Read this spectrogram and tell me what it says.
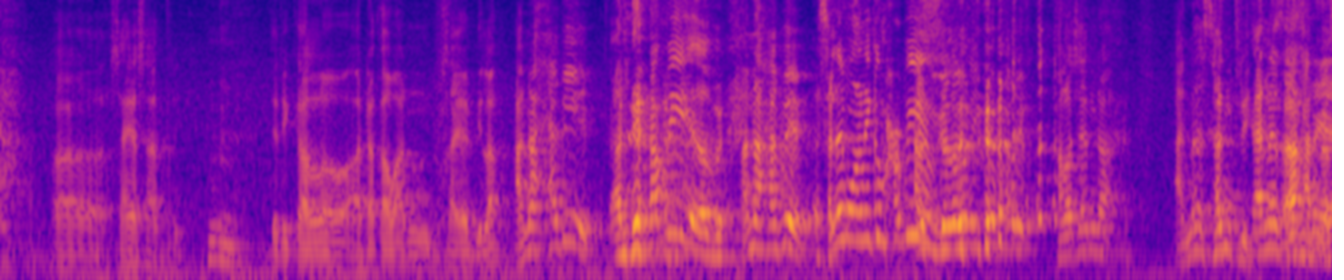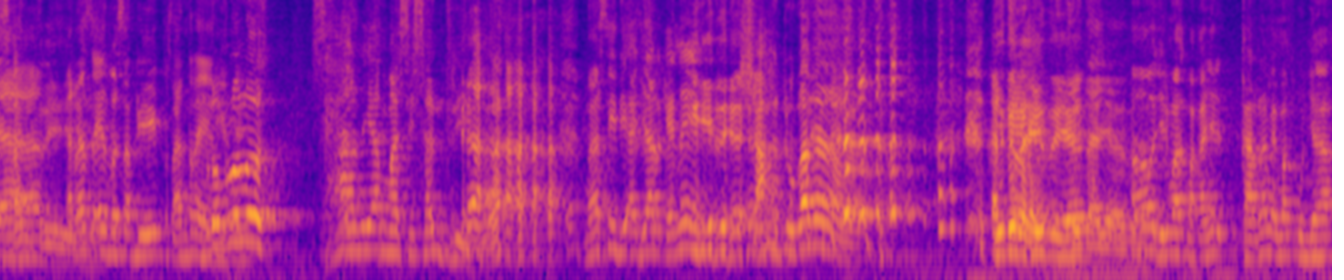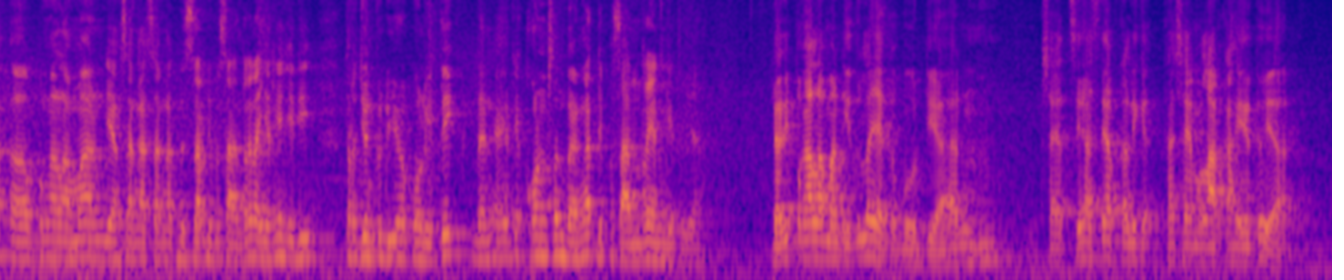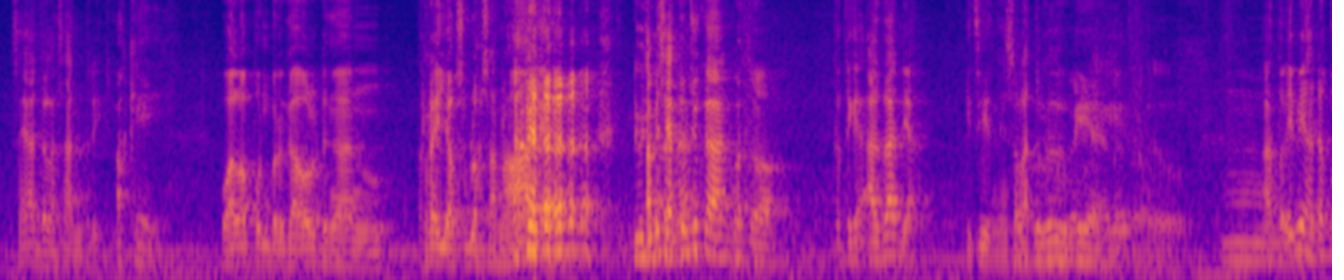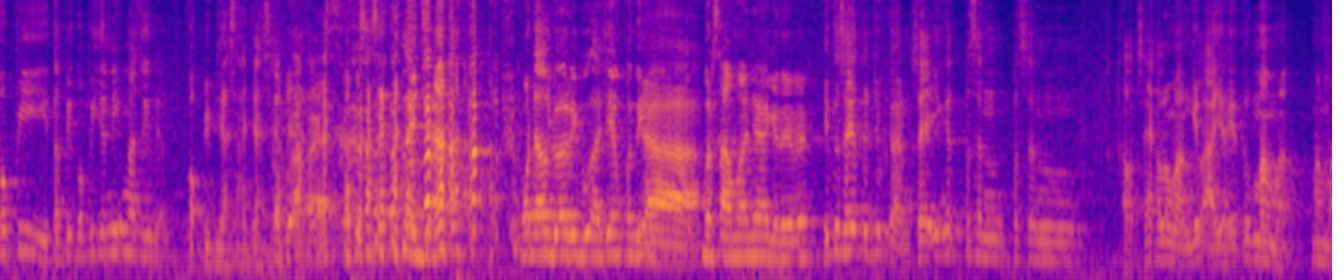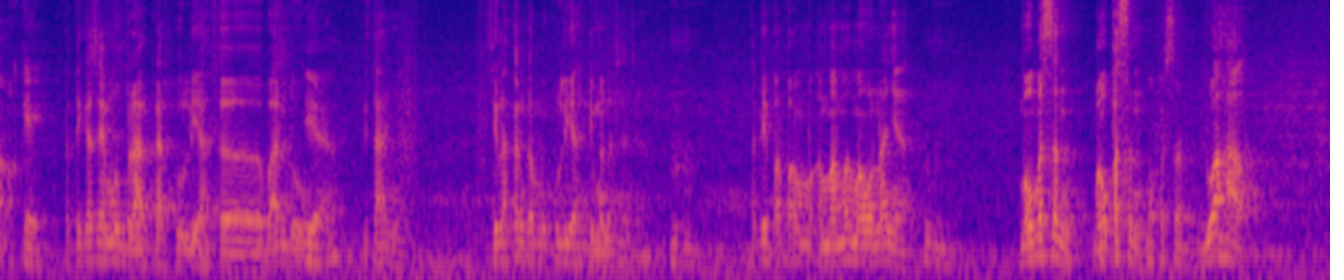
eh, saya santri. Mm-mm. Jadi kalau ada kawan saya bilang, anak Habib, Ada Habib. anak Habib, Assalamualaikum Habib. Assalamualaikum Habib. Kalau saya enggak, anak santri. Karena Ah, santri, anak ya. santri. Karena saya besar di pesantren. belum gitu. lulus. Saya masih santri. Masih diajar kene gitu ya. Syahdu banget. Kan Gitu kayak gitu ya. ceritanya. Oh, jadi ma- makanya karena memang punya eh, pengalaman yang sangat-sangat besar di pesantren akhirnya jadi terjun ke dunia politik dan akhirnya concern banget di pesantren gitu ya. Dari pengalaman itulah yang kemudian Mm-hmm. saya, saya setiap kali ke- saya melangkah itu ya saya adalah santri. Oke. Walaupun bergaul dengan Ray yang sebelah sana ya. Tapi saya sana. tunjukkan Betul. ketika azan ya izin saya Sholat dulu, iya, Gitu. betul. Atau ini ada kopi, tapi kopinya nikmat sih. Kopi biasa aja saya Kopi, pakai. kopi sasetan aja. Modal 2000 aja yang penting Ya. bersamanya gitu ya. Itu saya tunjukkan. Saya ingat pesen-pesen kalau saya kalau manggil ayah itu mama. Mama, oke. Ketika saya mau berangkat kuliah ke Bandung, Iya. ditanya, silahkan kamu kuliah di mana saja. Mm-mm. Tapi papa mama mau nanya, Mm-mm. mau mesen, mau pesen. Mau pesen. Dua hal.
